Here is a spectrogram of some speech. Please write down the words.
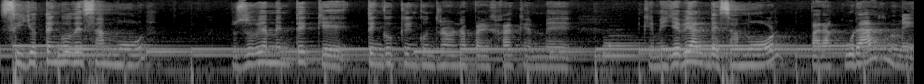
si yo tengo desamor, pues obviamente que tengo que encontrar una pareja que me, que me lleve al desamor para curarme.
